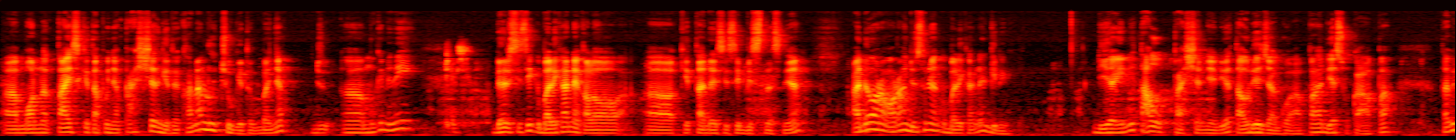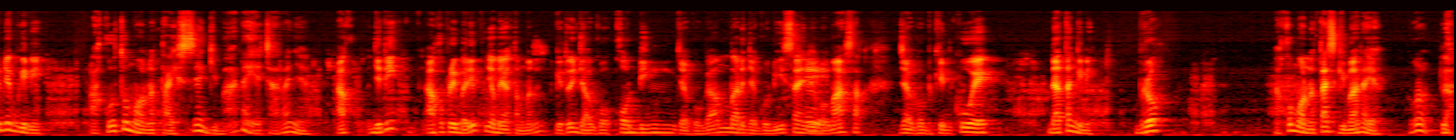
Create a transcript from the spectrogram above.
uh, monetize kita punya passion gitu. Karena lucu gitu. Banyak uh, mungkin ini dari sisi kebalikannya kalau uh, kita dari sisi bisnisnya, ada orang-orang justru yang kebalikannya gini. Dia ini tahu passionnya dia, tahu dia jago apa, dia suka apa, tapi dia begini aku tuh monetize-nya gimana ya caranya aku jadi aku pribadi punya banyak temen gitu jago coding jago gambar jago desain jago hmm. masak jago bikin kue datang gini bro aku monetize gimana ya aku lah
